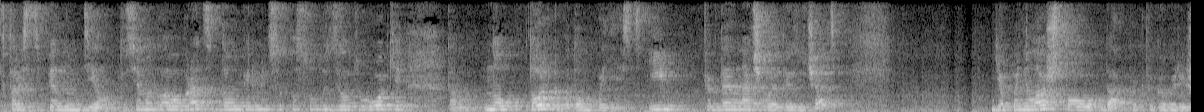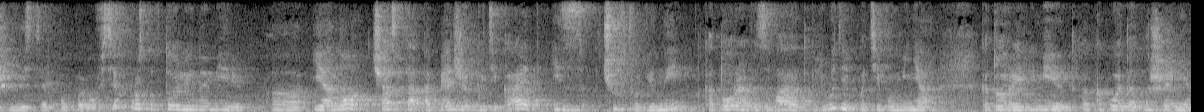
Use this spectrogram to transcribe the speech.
второстепенным делом. То есть я могла убраться дома, перемыть всю посуду, сделать уроки, там, но только потом поесть. И когда я начала это изучать, я поняла, что, да, как ты говоришь, есть РПП у всех просто в той или иной мере. А, И оно часто, опять же, вытекает из чувства вины, которое вызывают люди по типу меня, которые имеют э, какое-то отношение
